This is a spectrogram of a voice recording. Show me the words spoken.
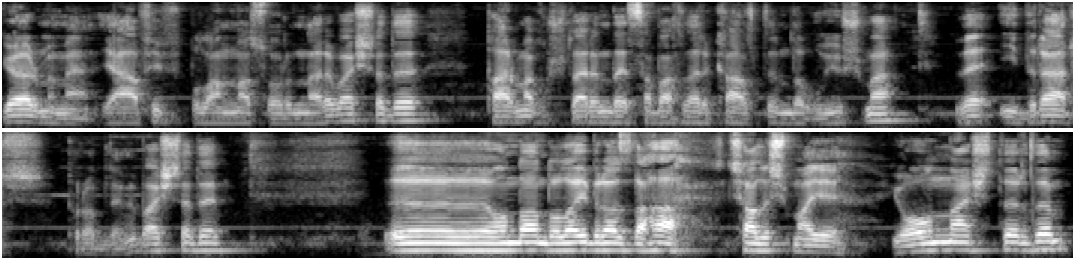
görmeme ya hafif bulanma sorunları başladı. Parmak uçlarında sabahları kalktığımda uyuşma ve idrar problemi başladı. Ee, ondan dolayı biraz daha çalışmayı yoğunlaştırdım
